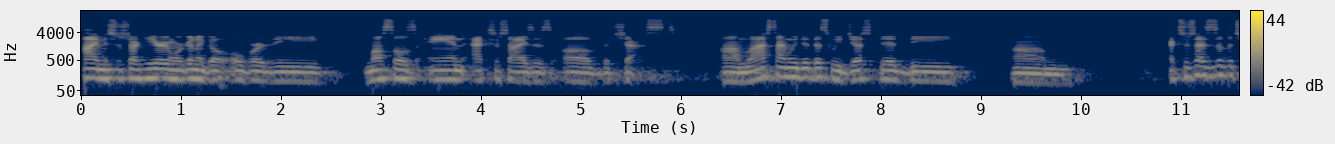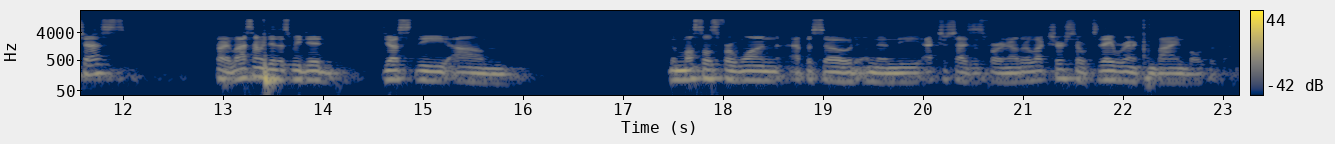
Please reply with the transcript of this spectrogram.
Hi, Mr. Starkey here, and we're going to go over the muscles and exercises of the chest. Um, last time we did this, we just did the um, exercises of the chest. Sorry, last time we did this, we did just the um, the muscles for one episode and then the exercises for another lecture. So today we're going to combine both of them.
